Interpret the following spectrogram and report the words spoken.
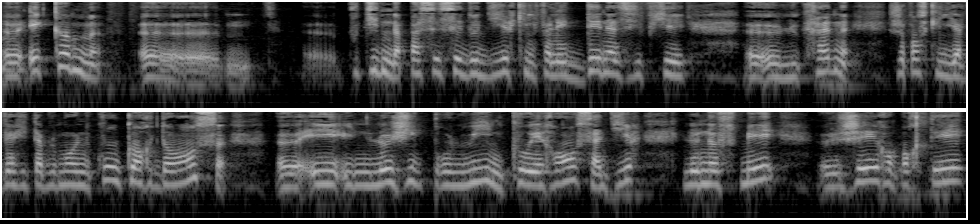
Euh, et comme Poutine n'a pas cessé de dire qu'il fallait dénazifier l'Ukraine, je pense qu'il y a véritablement une concordance euh, et une logique pour lui, une cohérence à dire le 9 mai, euh, j'ai remporté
